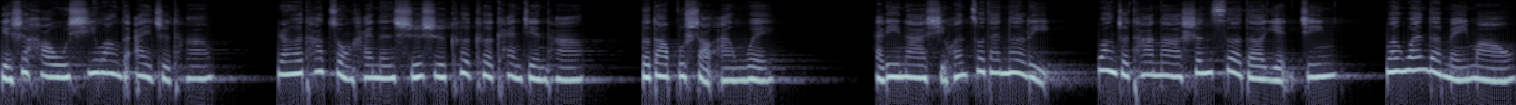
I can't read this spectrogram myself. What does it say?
也是毫无希望的爱着他，然而他总还能时时刻刻看见他。得到不少安慰。海丽娜喜欢坐在那里，望着他那深色的眼睛、弯弯的眉毛、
